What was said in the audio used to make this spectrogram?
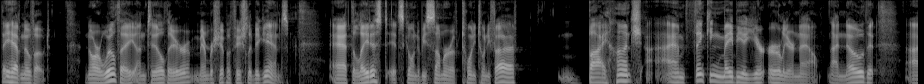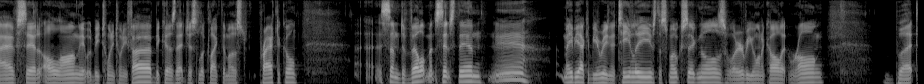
they have no vote, nor will they until their membership officially begins. At the latest, it's going to be summer of 2025. By hunch, I'm thinking maybe a year earlier now. I know that I've said all along it would be 2025 because that just looked like the most practical. Uh, some development since then, eh, maybe I could be reading the tea leaves, the smoke signals, whatever you want to call it, wrong. But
